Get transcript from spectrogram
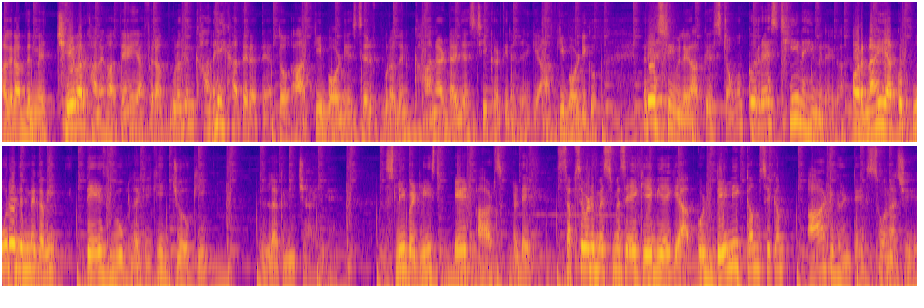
अगर आप दिन में छह बार खाना खाते हैं या फिर आप पूरा दिन खाना ही खाते रहते हैं तो आपकी बॉडी सिर्फ़ पूरा दिन खाना डाइजेस्ट ही करती रह जाएगी। आपकी बॉडी को रेस्ट ही मिलेगा, आपके स्टोमक को रेस्ट ही नहीं मिलेगा। और ना ही आपको पूरे दिन में कभी तेज भूख लगेगी, जो कि लगनी चाहिए। Sleep at least eight hours a day सबसे बड़े मिस में से एक ये भी है कि आपको डेली कम से कम आठ घंटे सोना चाहिए।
